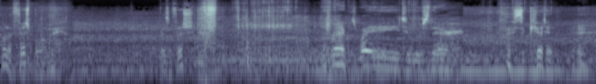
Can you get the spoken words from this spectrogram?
ton of fish below me. There's a fish. The drag was way too loose there. That's a good one.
